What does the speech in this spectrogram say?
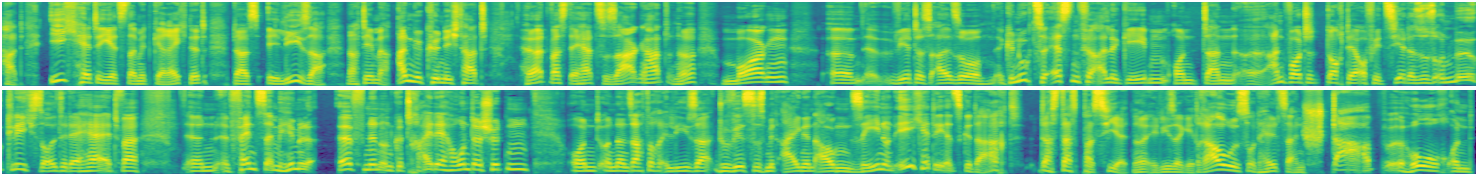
hat. Ich hätte jetzt damit gerechnet, dass Elisa, nachdem er angekündigt hat, hört, was der Herr zu sagen hat, ne, morgen ähm, wird es also genug zu essen für alle geben und dann äh, antwortet doch der Offizier, das ist unmöglich, sollte der Herr etwa ein Fenster im Himmel öffnen und Getreide herunterschütten. Und, und dann sagt doch Elisa, du wirst es mit eigenen Augen sehen. Und ich hätte jetzt gedacht, dass das passiert. Ne? Elisa geht raus und hält seinen Stab äh, hoch und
